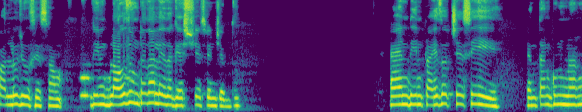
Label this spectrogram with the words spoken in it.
పళ్ళు చూసేసాం. దీనికి బ్లౌజ్ ఉంటుందా లేదా గెస్ట్ చేసి అని చెప్దాం. అండ్ దీని ప్రైస్ వచ్చేసి ఎంత అనుకుంటున్నారు?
